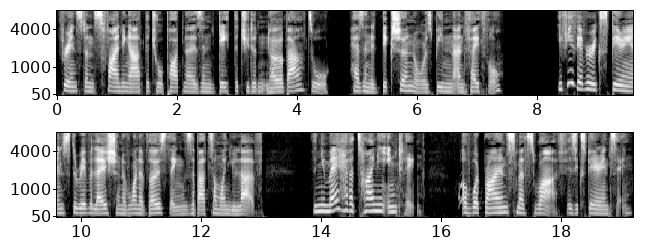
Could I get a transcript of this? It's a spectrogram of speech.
for instance, finding out that your partner is in debt that you didn't know about, or has an addiction, or has been unfaithful. If you've ever experienced the revelation of one of those things about someone you love, then you may have a tiny inkling of what Brian Smith's wife is experiencing.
